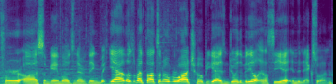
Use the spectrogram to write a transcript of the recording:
for uh, some game modes and everything. But yeah, those are my thoughts on Overwatch. Hope you guys enjoyed the video, and I'll see you in the next one.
